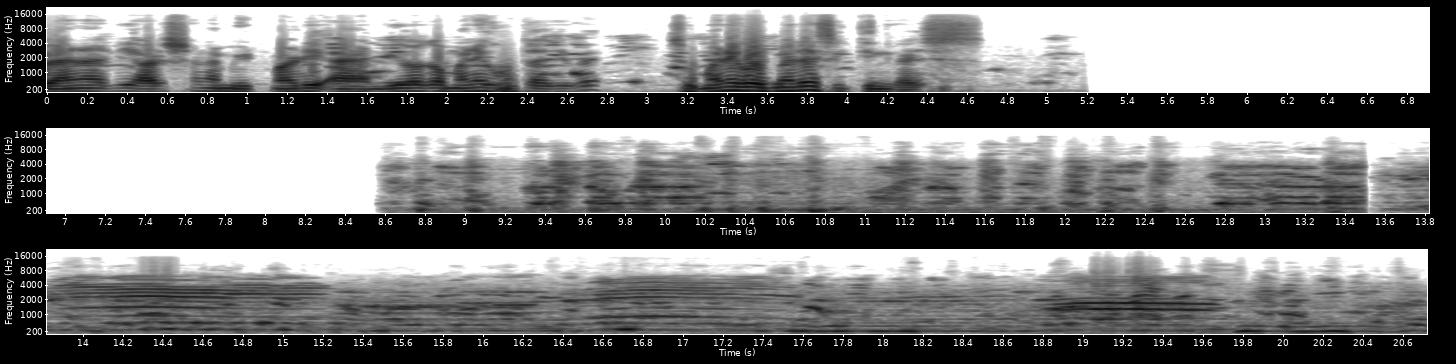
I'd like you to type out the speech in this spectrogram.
ವ್ಯಾನ್ ಅಲ್ಲಿ ಹರ್ಷನ ಮೀಟ್ ಮಾಡಿ ಆ್ಯಂಡ್ ಇವಾಗ ಮನೆಗೆ ಹೋಗ್ತಾ ಇದೀವಿ. ಸೊ ಮನೆಗೆ ಹೋದ್ಮೇಲೆ ಸಿಗ್ತೀನಿ ಗೈಸ್ ಸೊ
